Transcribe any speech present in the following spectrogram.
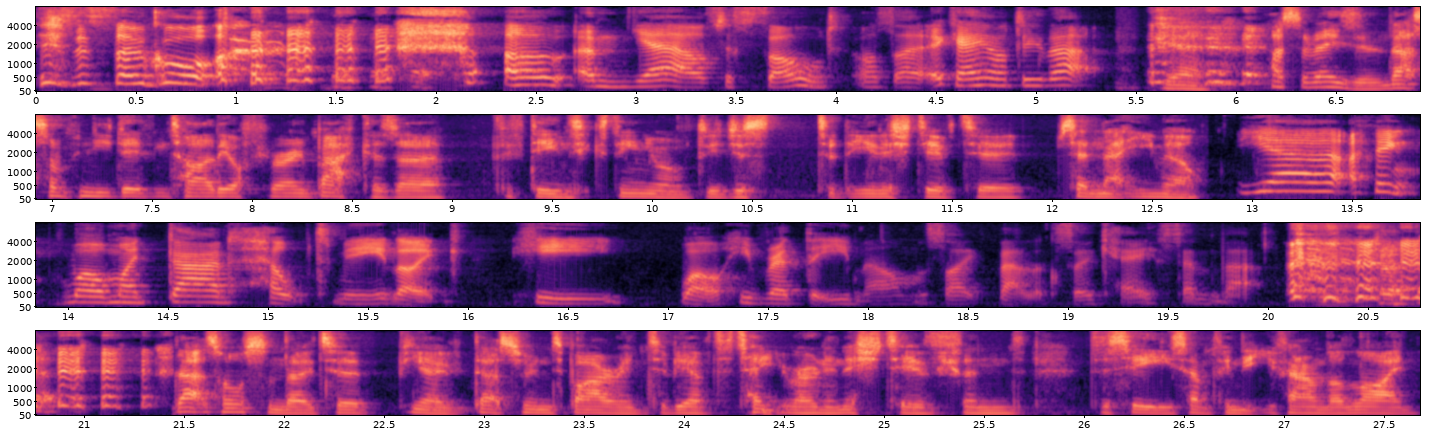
this is so cool. oh, um, yeah, I was just sold. I was like, okay, I'll do that. yeah, that's amazing. That's something you did entirely off your own back as a 15, 16 year old. You just took the initiative to send that email. Yeah, I think, well, my dad helped me. Like, he well, he read the email and was like, "That looks okay. Send that." that's awesome, though. To you know, that's inspiring to be able to take your own initiative and to see something that you found online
